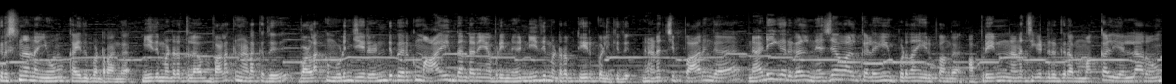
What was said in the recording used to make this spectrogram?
கிருஷ்ணனையும் கைது பண்றாங்க. நீதிமன்றத்தில் வழக்கு நடக்குது. வழக்கு முடிஞ்சு ரெண்டு பேருக்கும் ஆயுள் தண்டனை அப்படின்னு நீதிமன்றம் தீர்ப்பளிக்குது. நினைச்சு பாருங்க நடிகர்கள் நிஜ வாழ்க்கையிலையும் இப்படிதான் இருப்பாங்க. அப்படின்னு நினைச்சுக்கிட்டு இருக்கிற மக்கள் எல்லாரும்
